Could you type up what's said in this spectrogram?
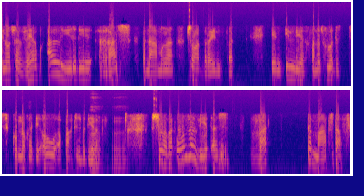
en ons verwerp al hierdie rasbenamings swart bruin wat in Indië want ons glo dit kom nog uit die ou apartheid bedeling. Mm, mm. So wat ons wil weet is wat te maatstaf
